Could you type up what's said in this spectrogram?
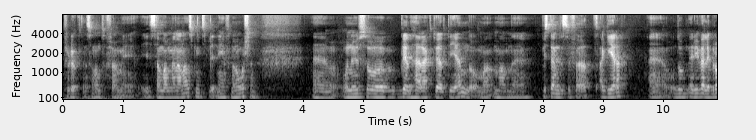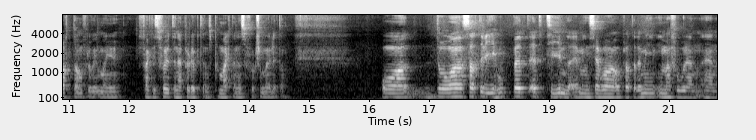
produkten som de tog fram i, i samband med en annan smittspridning för några år sedan. Eh, och nu så blev det här aktuellt igen då. Man, man eh, bestämde sig för att agera. Och då är det ju väldigt bråttom för då vill man ju faktiskt få ut den här produkten på marknaden så fort som möjligt. Då. Och då satte vi ihop ett, ett team där. Jag minns jag var och pratade med Imafor en, en,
